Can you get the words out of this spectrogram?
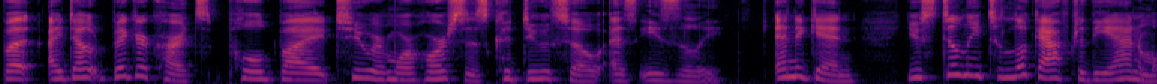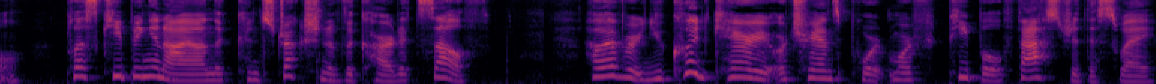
but I doubt bigger carts pulled by two or more horses could do so as easily. And again, you still need to look after the animal, plus keeping an eye on the construction of the cart itself. However, you could carry or transport more f- people faster this way.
